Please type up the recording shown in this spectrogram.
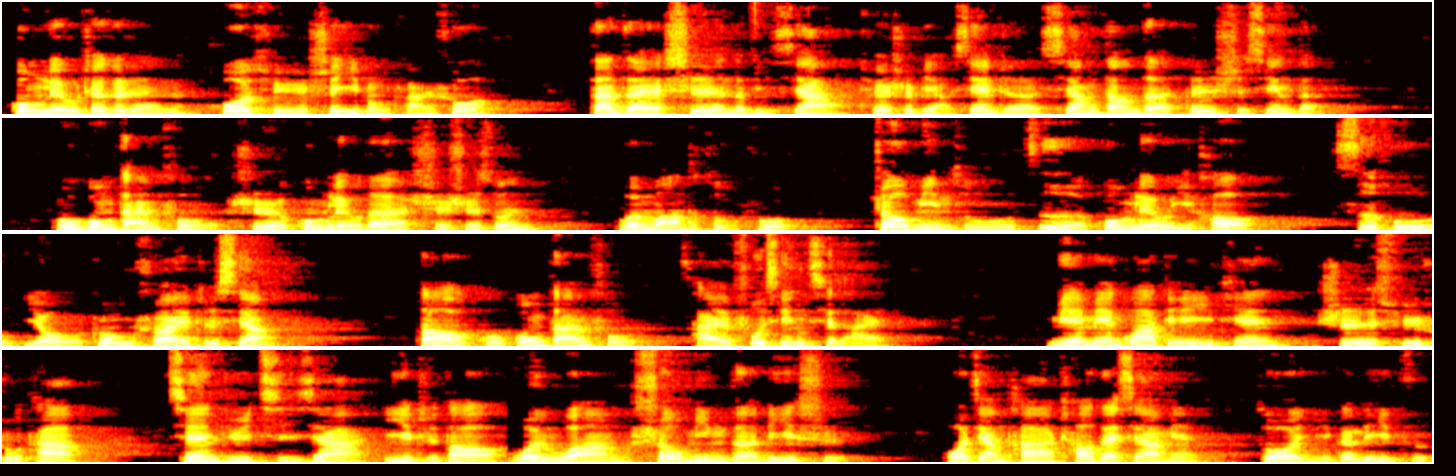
公刘这个人或许是一种传说，但在诗人的笔下，却是表现着相当的真实性的。古公胆府是公刘的十世孙，文王的祖父。周民族自公刘以后，似乎有中衰之象，到古公胆府才复兴起来。绵绵瓜瓞一天是叙述他迁居其下一直到文王受命的历史，我将它抄在下面做一个例子。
